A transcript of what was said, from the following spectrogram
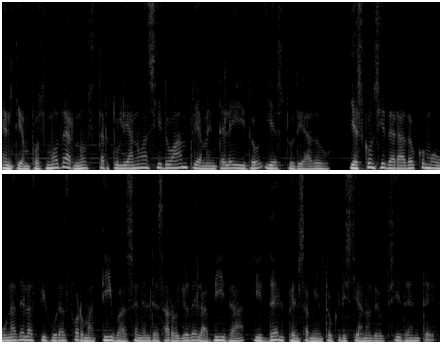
En tiempos modernos, Tertuliano ha sido ampliamente leído y estudiado, y es considerado como una de las figuras formativas en el desarrollo de la vida y del pensamiento cristiano de Occidente.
